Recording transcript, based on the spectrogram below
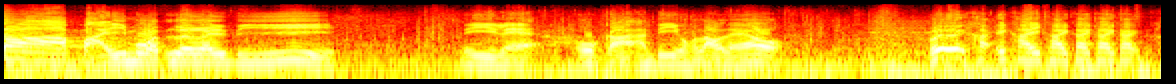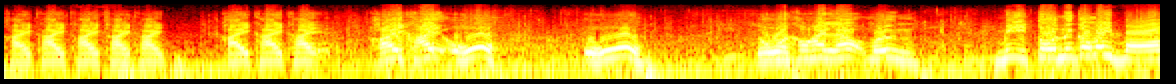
อไปหมดเลยดี นี่แหละ โอกาสอันดีของเราแล้วเฮ้ยใครใครใครใครใครใครใครใครใครใครใครใครใครใครใครโอ้โอ้โดนเขาให้แล้วมึง มีอีกตัวนึงก็ไม่บอก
